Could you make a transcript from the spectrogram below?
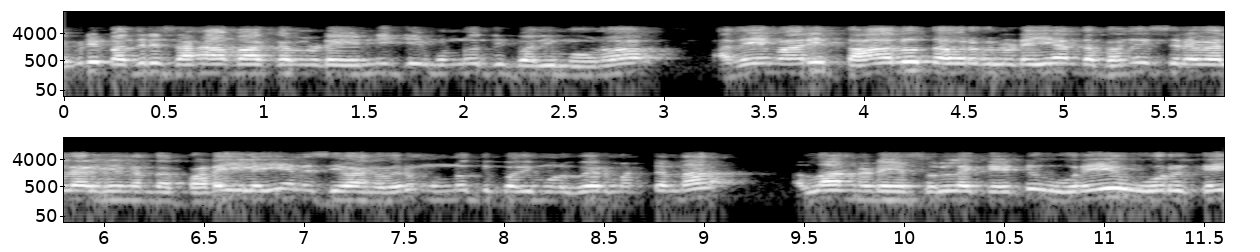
எப்படி பத்ரி சகாபாக்களுடைய எண்ணிக்கை முன்னூத்தி பதிமூணோ அதே மாதிரி தாலூத் அவர்களுடைய அந்த பனு சிறவேலர்களின் அந்த படையிலேயே என்ன செய்வாங்க? வெறும் முன்னூத்தி பதிமூணு பேர் மட்டும்தான் அல்லாஹனுடைய சொல்ல கேட்டு ஒரே ஒரு கை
